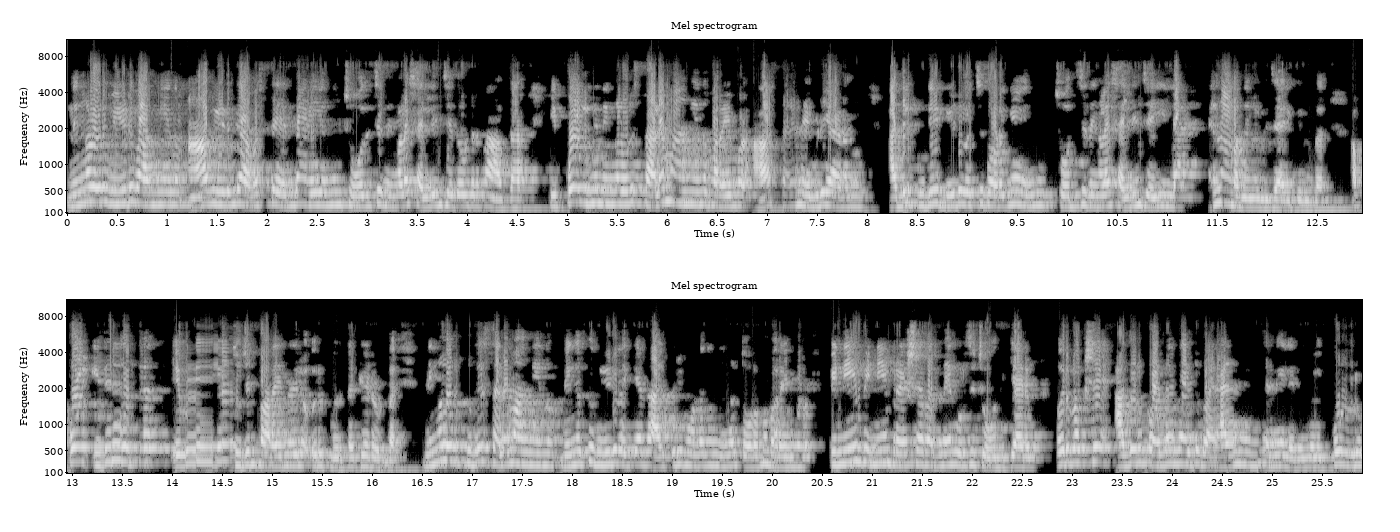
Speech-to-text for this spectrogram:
നിങ്ങൾ ഒരു വീട് വാങ്ങിയെന്നും ആ വീടിന്റെ അവസ്ഥ എന്തായി എന്നും ചോദിച്ച് നിങ്ങളെ ശല്യം ചെയ്തുകൊണ്ടിരുന്ന ആൾക്കാർ ഇപ്പോൾ ഇനി നിങ്ങൾ ഒരു സ്ഥലം വാങ്ങിയെന്ന് പറയുമ്പോൾ ആ സ്ഥലം എവിടെയാണെന്നും അതിൽ പുതിയ വീട് വെച്ച് തുടങ്ങിയോ എന്നും ചോദിച്ച് നിങ്ങളെ ശല്യം ചെയ്യില്ല എന്നാണോ നിങ്ങൾ വിചാരിക്കുന്നത്. അപ്പോൾ ഇതിനകത്ത് എവിടെയെങ്കിലും സുജൻ പറയുന്നതിൽ ഒരു പൊരുത്തക്കേടുണ്ട് നിങ്ങൾ ഒരു പുതിയ സ്ഥലം വാങ്ങിയെന്നും നിങ്ങൾക്ക് വീട് വെക്കാൻ താല്പര്യമുണ്ടെന്നും നിങ്ങൾ തുറന്നു പറയുമ്പോൾ പിന്നെയും പിന്നെയും പ്രേക്ഷകർ അതിനെ കുറിച്ച് ചോദിക്കാനും ഒരുപക്ഷെ അതൊരു കോണ്ടന്റ് ആയിട്ട് വരാനും തന്നെയല്ലേ നിങ്ങൾ ഇപ്പോൾ ഒരു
